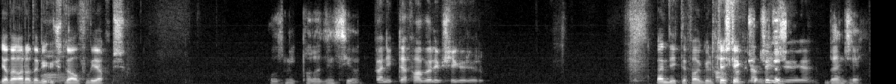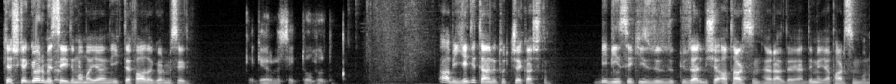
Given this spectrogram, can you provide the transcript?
Ya da arada bir Aa. üçlü altılı yapmış. Cosmic Paladin Sion. Ben ilk defa böyle bir şey görüyorum. Ben de ilk defa görüyorum. Keşke falan Çok benziyor ya. Bence. keşke görmeseydim ama yani ilk defa da görmeseydim. Görmesek de olurdu. Abi 7 tane tutacak açtım. Bir 1800'lük güzel bir şey atarsın herhalde ya değil mi? Yaparsın bunu.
